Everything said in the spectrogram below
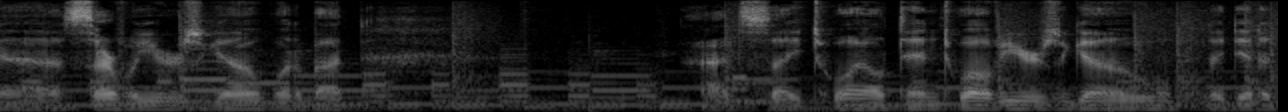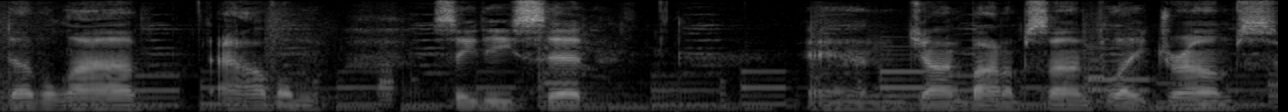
uh, several years ago. What about, I'd say 12, 10, 12 years ago? They did a double live album CD set, and John Bonham's son played drums,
